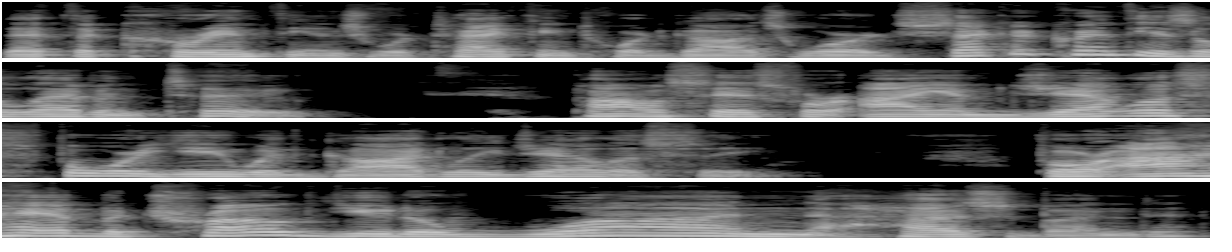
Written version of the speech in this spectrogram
that the Corinthians were taking toward God's word. 2 Corinthians 11 2. Paul says, For I am jealous for you with godly jealousy. For I have betrothed you to one husband,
